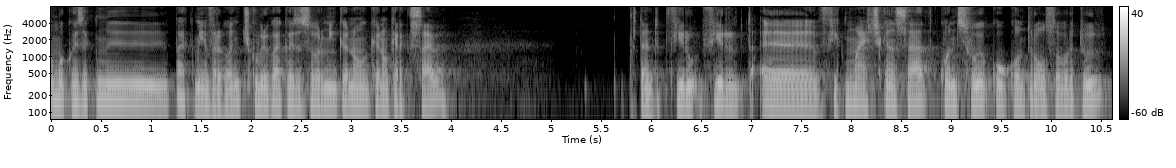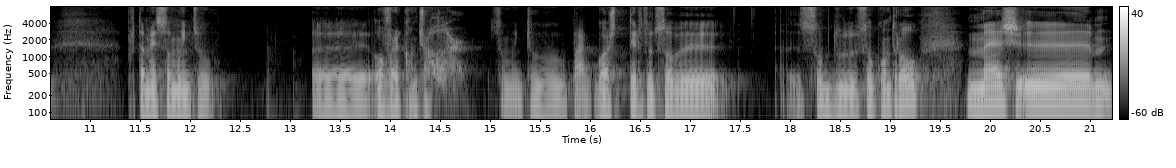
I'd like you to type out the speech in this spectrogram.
uma coisa que me, pá, que me envergonhe, descobrir qualquer coisa sobre mim que eu não, que eu não quero que saiba. Portanto, prefiro, prefiro eh, fico mais descansado quando sou eu com o controle sobre tudo, porque também sou muito eh, over-controller. Sou muito. Pá, gosto de ter tudo sob, sob, sob controle, mas. eh,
